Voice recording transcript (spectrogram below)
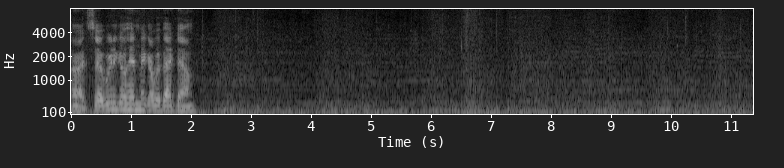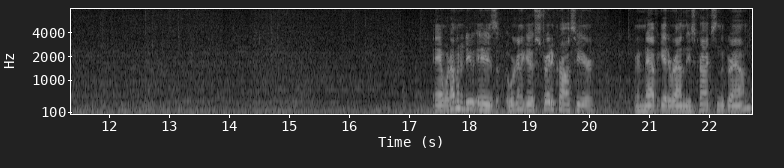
Alright, so we're going to go ahead and make our way back down. And what I'm going to do is we're going to go straight across here. We're going to navigate around these cracks in the ground.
